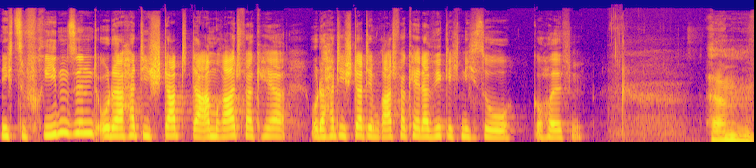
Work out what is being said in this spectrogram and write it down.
nicht zufrieden sind, oder hat die Stadt da am Radverkehr oder hat die Stadt dem Radverkehr da wirklich nicht so geholfen? Ähm,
